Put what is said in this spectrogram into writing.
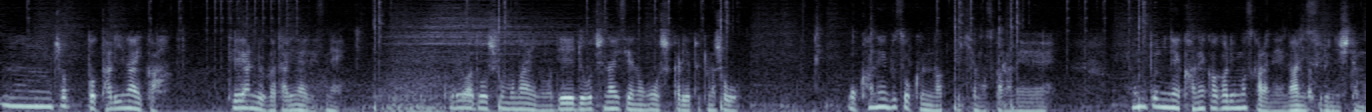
う。うーんちょっと足りないか。提案量が足りないですねこれはどうしようもないので領地内政の方をしっかりやっておきましょう。お金不足になってきてますからね。本当にね金かかりますからね。何するにしても。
